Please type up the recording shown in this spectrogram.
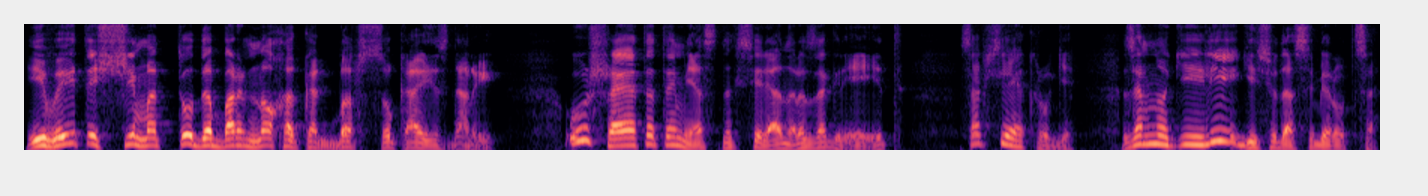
и вытащим оттуда барноха, как барсука из норы. Уж это-то местных селян разогреет. Со всей округи. За многие лиги сюда соберутся.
